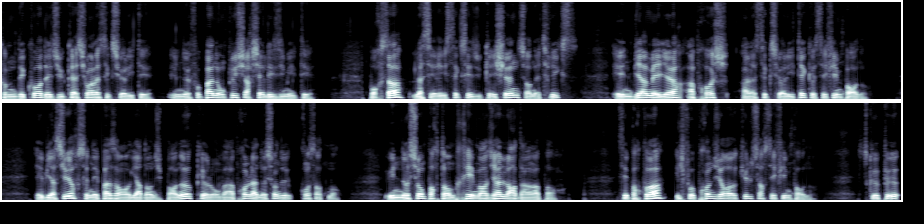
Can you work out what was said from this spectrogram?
comme des cours d'éducation à la sexualité. Il ne faut pas non plus chercher à les imiter. Pour ça, la série Sex Education sur Netflix est une bien meilleure approche à la sexualité que ces films porno. Et bien sûr, ce n'est pas en regardant du porno que l'on va apprendre la notion de consentement, une notion pourtant primordiale lors d'un rapport. C'est pourquoi il faut prendre du recul sur ces films porno, ce que peu,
